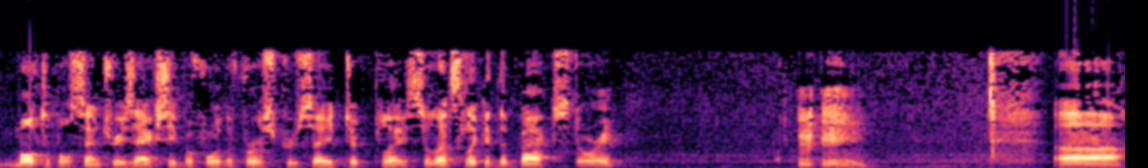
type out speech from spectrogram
multiple centuries actually before the First Crusade took place. So let's look at the backstory. Uh,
